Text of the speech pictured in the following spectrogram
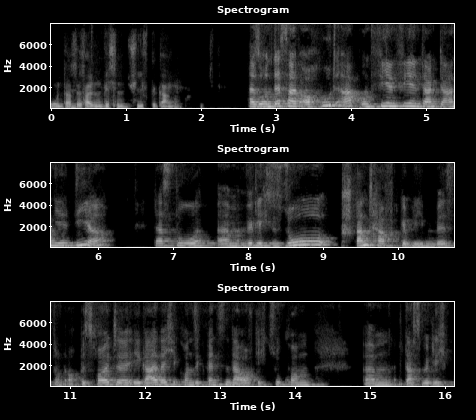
Und das ist halt ein bisschen schief gegangen. Also und deshalb auch Hut ab und vielen, vielen Dank, Daniel, dir, dass du ähm, wirklich so standhaft geblieben bist und auch bis heute, egal welche Konsequenzen da auf dich zukommen, ähm, das wirklich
